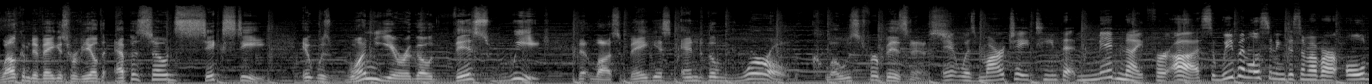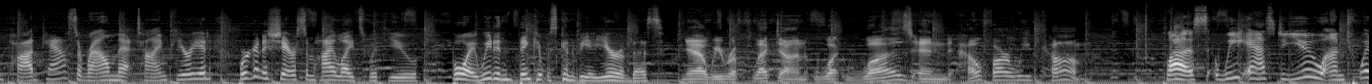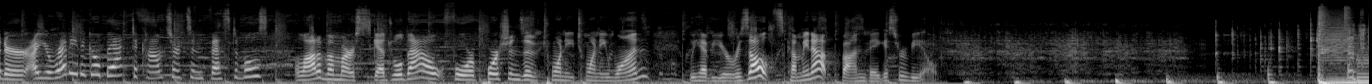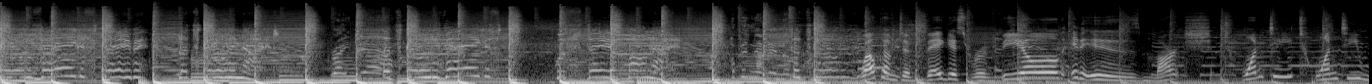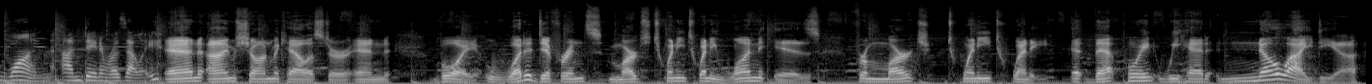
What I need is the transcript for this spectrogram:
Welcome to Vegas Revealed, episode 60. It was one year ago this week that Las Vegas and the world closed for business. It was March 18th at midnight for us. We've been listening to some of our old podcasts around that time period. We're going to share some highlights with you. Boy, we didn't think it was going to be a year of this. Yeah, we reflect on what was and how far we've come. Plus, we asked you on Twitter, are you ready to go back to concerts and festivals? A lot of them are scheduled out for portions of 2021. We have your results coming up on Vegas Revealed. Let's go to Vegas, baby. Let's go tonight. Right now. Let's go to Vegas. We'll stay up all night. Up in the Let's go to Vegas. Welcome to Vegas Revealed. It is March 2021. I'm Dana Roselli. And I'm Sean McAllister. And boy, what a difference March 2021 is from March 2020. At that point, we had no idea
